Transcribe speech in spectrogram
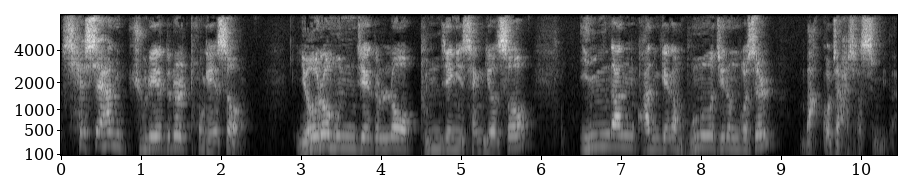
세세한 규례들을 통해서 여러 문제들로 분쟁이 생겨서 인간 관계가 무너지는 것을 막고자 하셨습니다.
